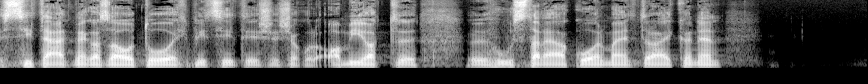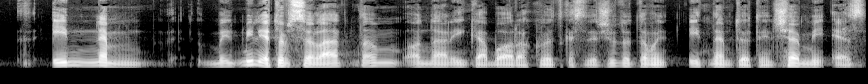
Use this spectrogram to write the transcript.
szitált meg az autó egy picit, és, és akkor amiatt húzta rá a kormányt Raikkonen. Én nem, minél többször láttam, annál inkább arra a következtetés jutottam, hogy itt nem történt semmi, ez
